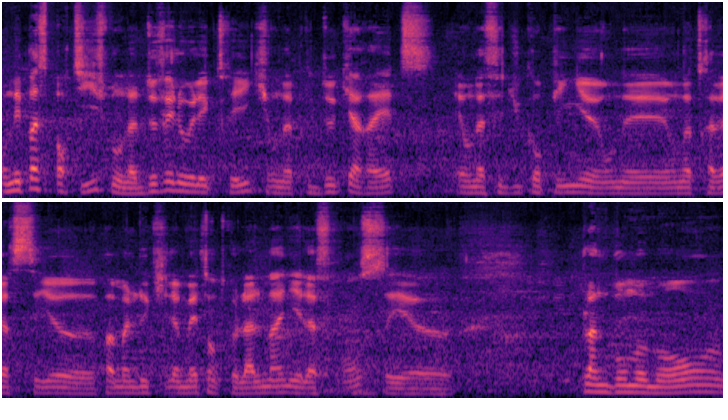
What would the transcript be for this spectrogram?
On n'est pas sportif, mais on a deux vélos électriques, on a pris deux carrettes et on a fait du camping. On, est, on a traversé euh, pas mal de kilomètres entre l'Allemagne et la France et plein de bons moments,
